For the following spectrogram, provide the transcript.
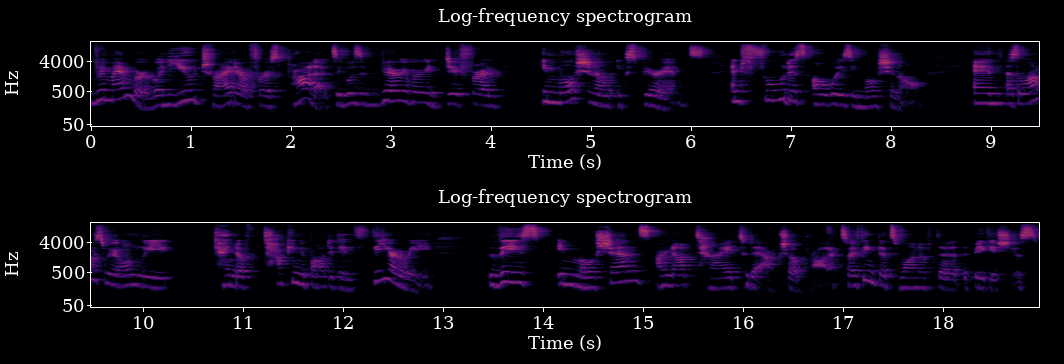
Remember, when you tried our first products, it was a very, very different emotional experience. And food is always emotional. And as long as we're only kind of talking about it in theory, these emotions are not tied to the actual product. So I think that's one of the, the big issues.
